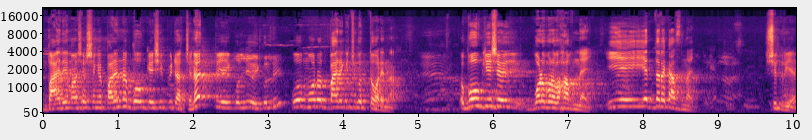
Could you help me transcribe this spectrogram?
বাইরে মানুষের সঙ্গে পারেন না বউকে এসে পিটাচ্ছেন "হ্যাট, তুই এই করলি ওই করলি? ও মরদ বাইরে কিছু করতে পারে না। ও বউ কি এসে বড় বড় ভাব নাই? এর দ্বারা কাজ নাই। শুক্রিয়া।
